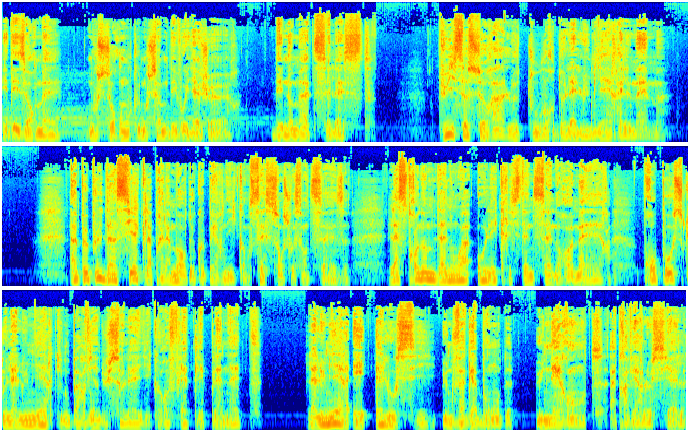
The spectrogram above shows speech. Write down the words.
Et désormais, nous saurons que nous sommes des voyageurs, des nomades célestes. Puis ce sera le tour de la lumière elle-même. Un peu plus d'un siècle après la mort de Copernic en 1676, l'astronome danois Ole Christensen Romer propose que la lumière qui nous parvient du Soleil et que reflètent les planètes, la lumière est elle aussi une vagabonde, une errante à travers le ciel.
